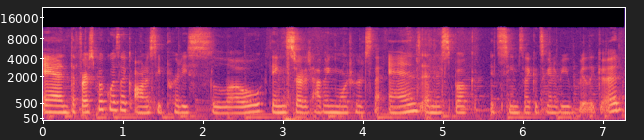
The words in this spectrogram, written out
and the first book was like honestly pretty slow. Things started happening more towards the end and this book it seems like it's gonna be really good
